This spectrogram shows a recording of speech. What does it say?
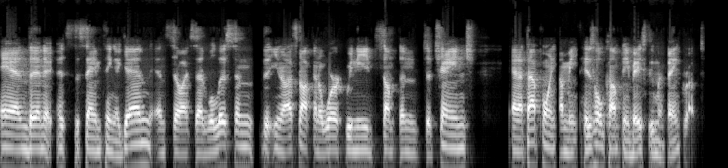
and then it, it's the same thing again and so i said well listen you know that's not going to work we need something to change and at that point, I mean, his whole company basically went bankrupt.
